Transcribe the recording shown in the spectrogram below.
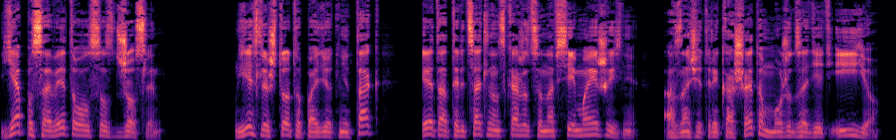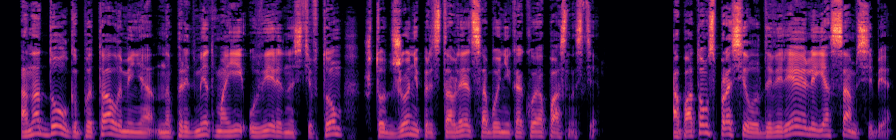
я посоветовался с Джослин. Если что-то пойдет не так, это отрицательно скажется на всей моей жизни, а значит рикошетом может задеть и ее. Она долго пытала меня на предмет моей уверенности в том, что Джо не представляет собой никакой опасности. А потом спросила, доверяю ли я сам себе.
